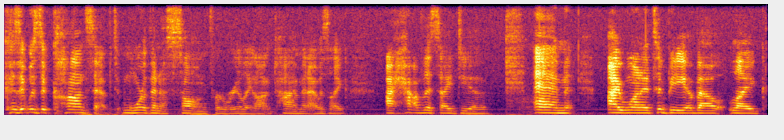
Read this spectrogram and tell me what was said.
because it was a concept more than a song for a really long time. And I was like, I have this idea, and I want it to be about like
